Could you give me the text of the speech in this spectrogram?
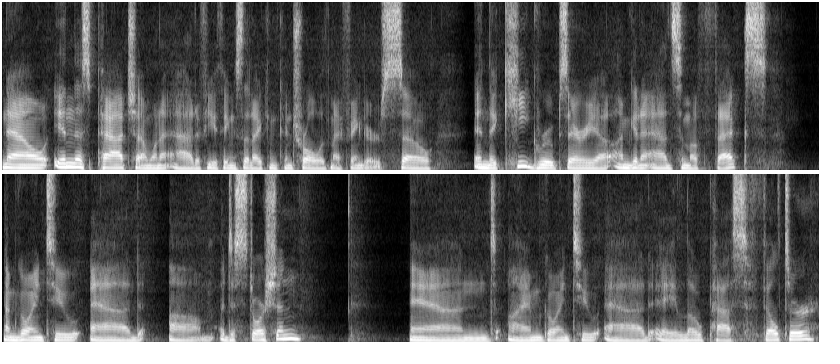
Now, in this patch, I want to add a few things that I can control with my fingers. So in the key groups area, I'm going to add some effects. I'm going to add um, a distortion and I'm going to add a low pass filter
